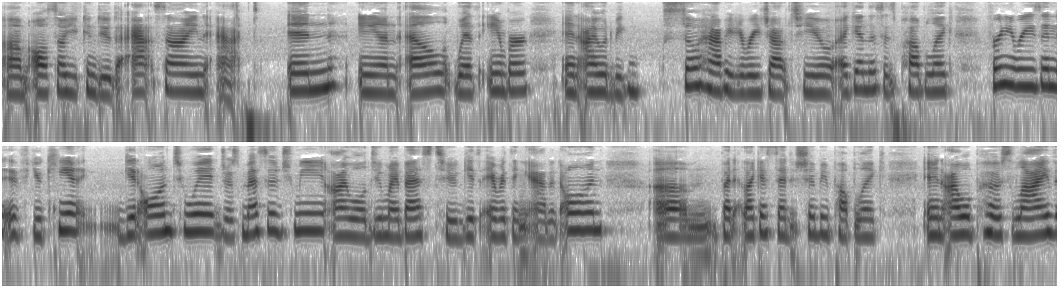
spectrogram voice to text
Um, also, you can do the at sign at N and L with Amber, and I would be so happy to reach out to you. Again, this is public. For any reason, if you can't get on to it, just message me. I will do my best to get everything added on. Um, but like I said, it should be public. And I will post live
